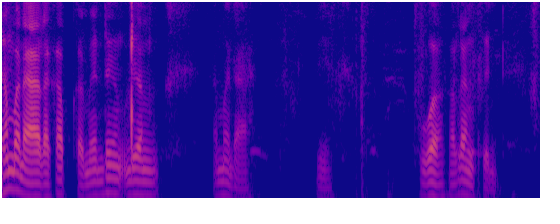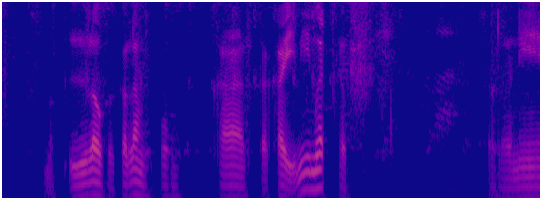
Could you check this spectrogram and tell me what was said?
ธรรมดาแหละครับก็เป็นเรื่องเรื่องธรรมดานี่ทั่วกำลังขึ้นบักอือเราก็กำลังปงคาตะไคร่มีหมดครับแล้วนี้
